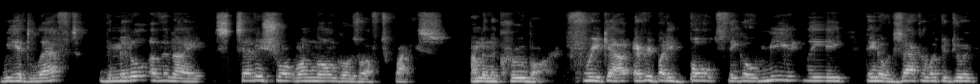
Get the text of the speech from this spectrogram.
We had left the middle of the night, seven short, one long goes off twice. I'm in the crew bar, freak out. Everybody bolts. They go immediately. They know exactly what they're doing,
